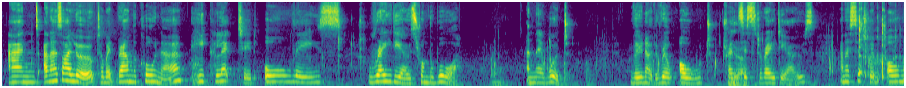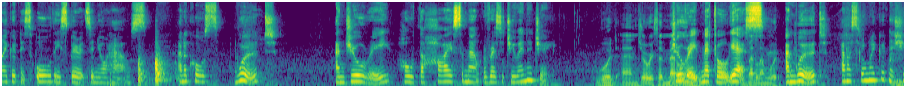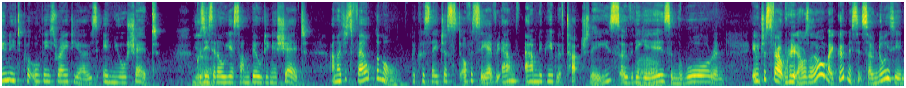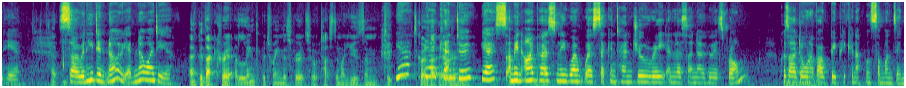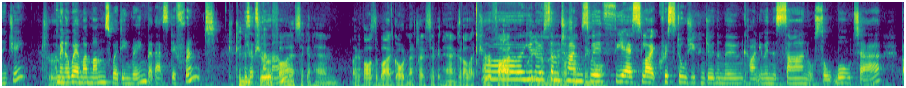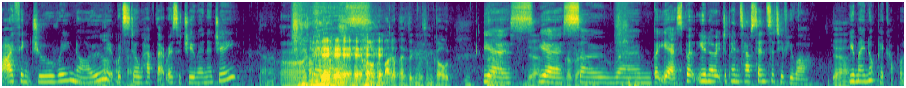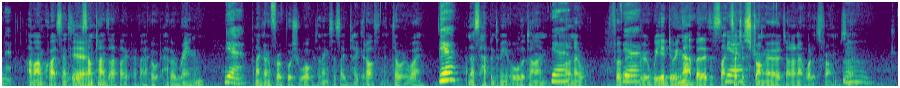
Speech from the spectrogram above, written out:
And and as I looked, I went round the corner, he collected all these radios from the war Mm. and they're wood. You know, the real old transistor radios. And I said to him, Oh my goodness, all these spirits in your house. And of course, wood and jewellery hold the highest amount of residue energy. Wood and jewelry, so metal. jewellery, and, metal, yes. Metal and wood. and okay. wood. And I said, Oh my goodness, you need to put all these radios in your shed. Because he said, Oh, yes, I'm building a shed. And I just felt them all because they just obviously every how, how many people have touched these over the Wow. years and the war and it just felt really I was like oh my goodness it's so noisy in here So and he didn't know he had no idea And could that create a link between the spirits who have touched them or used them to, yeah to go to yeah that can area? do yes I mean I personally won't wear second-hand jewelry unless I know who it's from because I don't want Mm. to be picking up on someone's energy True. I mean I wear my mum's wedding ring but that's different C- Can you it's my mum. purify a second hand? Like if I was to buy a gold necklace second hand, could I like purify it? oh, like, you know, the moon or sometimes something, or- with yes, like crystals, you can do in the moon, can't you? In the sun or salt water. But I think jewelry, no, No, it would okay. still have that residue energy. Damn it. Oh, Yes. I was in the marketplace looking for some gold. Yes, yeah, yes. go So, um, but yes, but you know, it depends how sensitive you are. Yeah. You may not pick up on it. I'm, I'm quite sensitive. Yeah. Sometimes if I, if I have, a, have a ring Yeah, and I'm going for a bush walk or something, it's just like take it off and throw it away. yeah, And that's happened to me all the time. Yeah. I don't know. I feel a bit Yeah. weird- weird doing that, but it's like such a strong urge. I don't know what it's from. So Mm.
